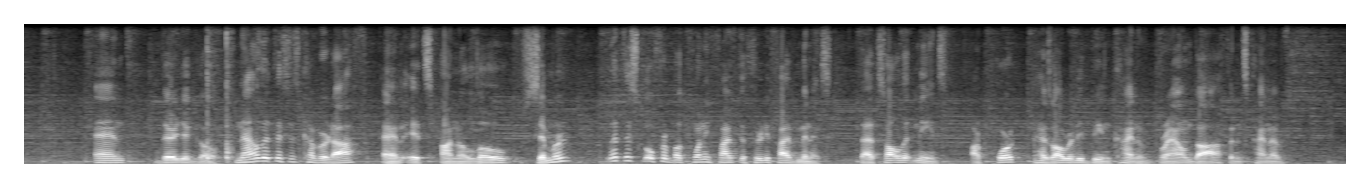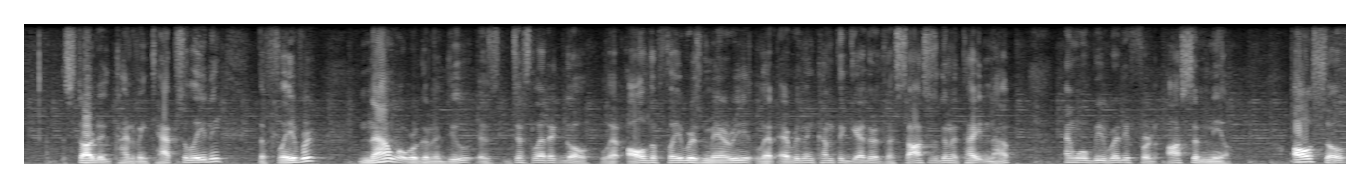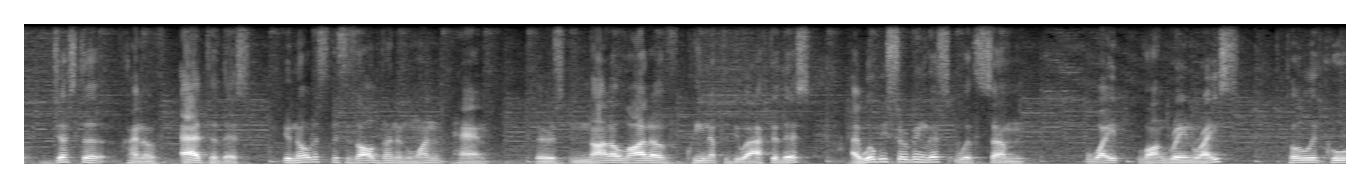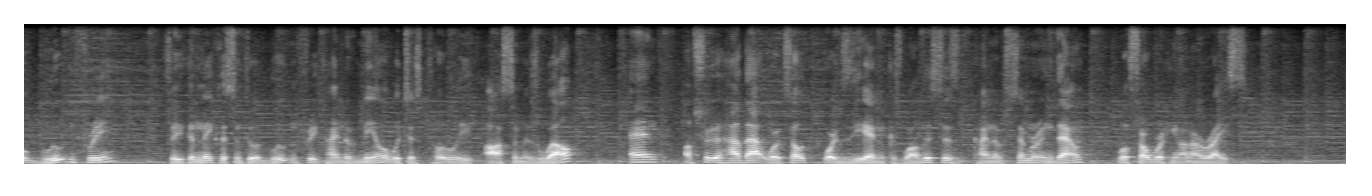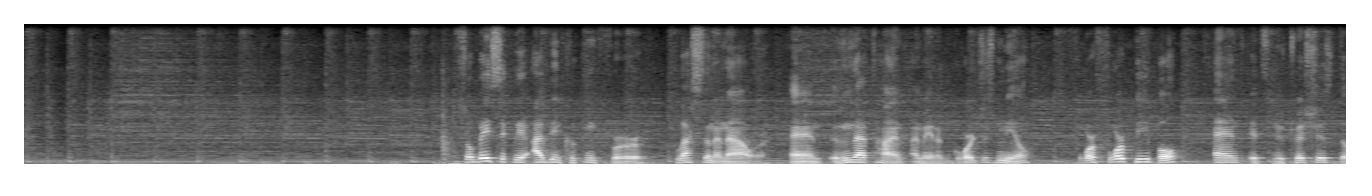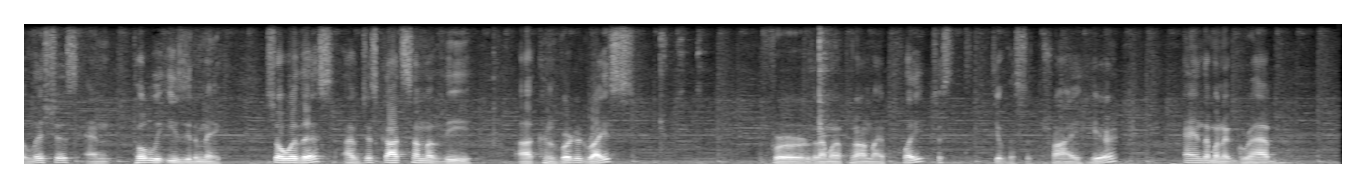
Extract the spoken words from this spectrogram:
and there you go. Now that this is covered off and it's on a low simmer, let this go for about 25 to 35 minutes. That's all it needs. Our pork has already been kind of browned off and it's kind of started kind of encapsulating the flavor. Now what we're gonna do is just let it go. Let all the flavors marry, let everything come together. The sauce is gonna tighten up and we'll be ready for an awesome meal. Also, just to kind of add to this, you notice this is all done in one pan. There's not a lot of cleanup to do after this. I will be serving this with some white long grain rice, totally cool, gluten-free. So you can make this into a gluten-free kind of meal, which is totally awesome as well. And I'll show you how that works out towards the end, because while this is kind of simmering down, we'll start working on our rice. So basically, I've been cooking for less than an hour. And in that time, I made a gorgeous meal for four people and it's nutritious, delicious, and totally easy to make. So with this, I've just got some of the uh, converted rice for that I'm gonna put on my plate. Just give this a try here. And I'm gonna grab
